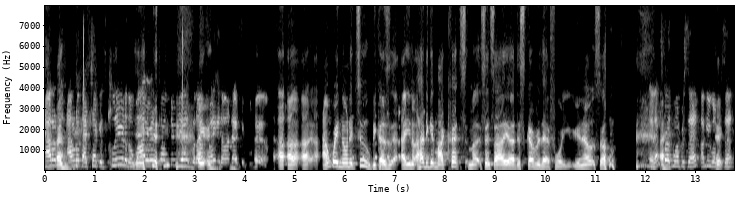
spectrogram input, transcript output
I don't, know, I don't know if that check is cleared or the wire has come through yet, but I'm waiting on that 60 mil. I, am waiting on it too because I, you know, I had to get my cuts my, since I uh, discovered that for you, you know, so. Hey, that's worth one percent. I'll give you one percent.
